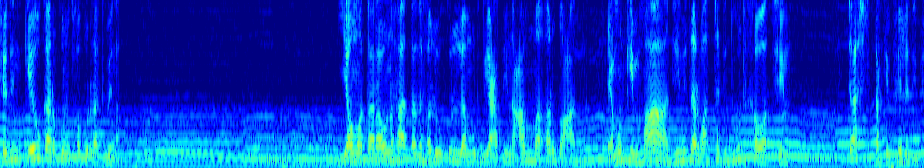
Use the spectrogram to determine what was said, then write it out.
সেদিন কেউ কারও কোনো খবর রাখবে না। ইয়ামা তারাউনাহা তাদহালু কুল্লা মুরদিআতিন আম্মা এমনকি মা, যিনি তার বাচ্চাকে দুধ খাওয়াচ্ছেন, জাস্ট তাকে ফেলে দিবে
